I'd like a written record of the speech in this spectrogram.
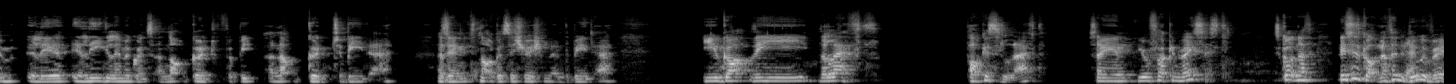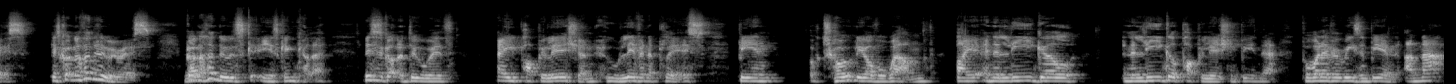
um, illegal immigrants are not good for be, are not good to be there, as in it's not a good situation for them to be there. You got the the left pockets to the left saying you're a fucking racist. It's got nothing. This has got nothing to yeah. do with race. It's got nothing to do with race. It's got no. nothing to do with your skin color. This has got to do with a population who live in a place being totally overwhelmed by an illegal an illegal population being there for whatever reason being and that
